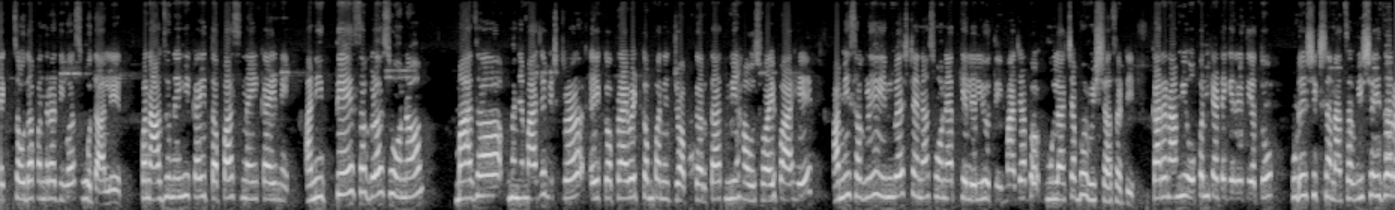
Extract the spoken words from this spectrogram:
एक चौदा पंधरा दिवस होत आले पण अजूनही काही तपास नाही काही नाही. आणि ते सगळं सोनं माझं म्हणजे माझे मिस्टर एक प्रायव्हेट कंपनीत जॉब करतात. मी हाऊसवाईफ आहे. आम्ही सगळी इन्व्हेस्ट आहे ना सोन्यात केलेली होती माझ्या मुलाच्या भविष्यासाठी. कारण आम्ही ओपन कॅटेगरीत येतो पुढे शिक्षणाचा विषय जर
